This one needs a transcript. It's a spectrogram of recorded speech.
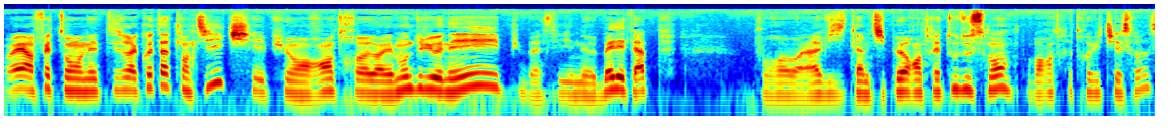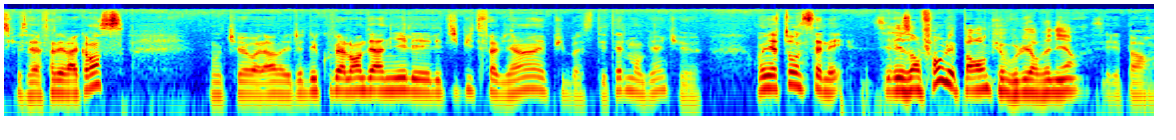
Ouais, en fait, on était sur la côte atlantique et puis on rentre dans les monts du Lyonnais et puis bah, c'est une belle étape pour visiter un petit peu, rentrer tout doucement pour pas rentrer trop vite chez soi parce que c'est la fin des vacances. Donc euh, voilà, on a déjà découvert l'an dernier les, les tipis de Fabien et puis bah, c'était tellement bien que on y retourne cette année. C'est les enfants ou les parents qui ont voulu revenir? C'est les parents.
